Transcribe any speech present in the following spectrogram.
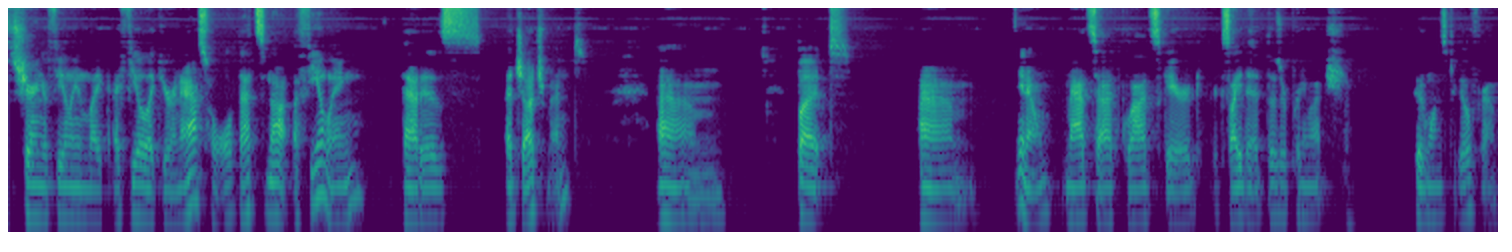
sharing a feeling like I feel like you're an asshole. That's not a feeling. That is a judgment. Um, but, um, you know, mad, sad, glad, scared, excited, those are pretty much good ones to go from.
